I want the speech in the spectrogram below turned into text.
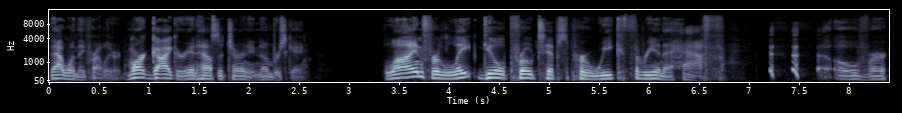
That one they probably heard. Mark Geiger, in-house attorney, numbers game. Line for late Gill pro tips per week, three and a half. Over.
